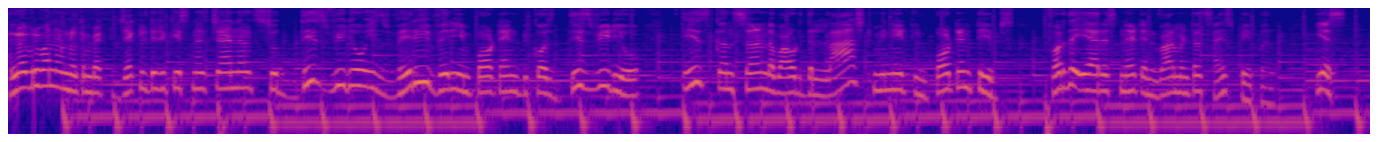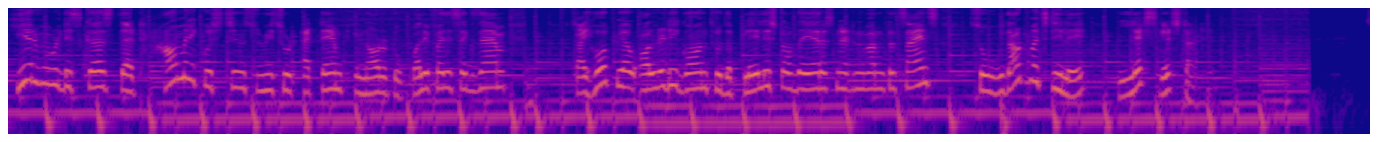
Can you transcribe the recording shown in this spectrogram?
hello everyone and welcome back to ZakLiT educational channel. So this video is very very important because this video is concerned about the last minute important tips for the ARSNet environmental science paper. Yes here we will discuss that how many questions we should attempt in order to qualify this exam. So i hope you have already gone through the playlist of the ARSNet environmental science. So without much delay let's get started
